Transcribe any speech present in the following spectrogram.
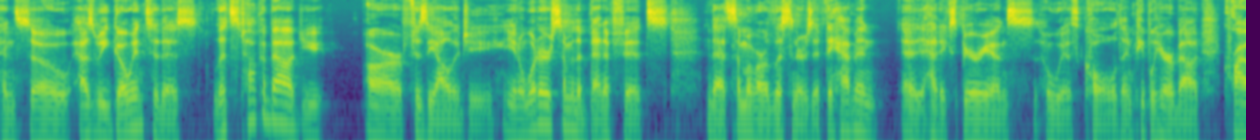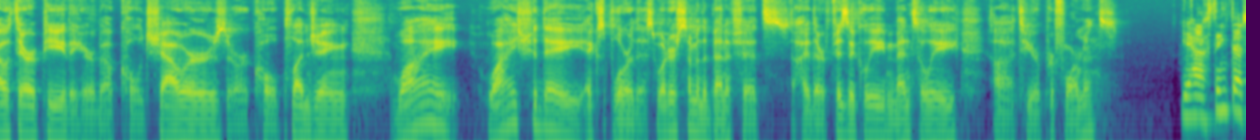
And so as we go into this, let's talk about you, our physiology. You know, what are some of the benefits that some of our listeners, if they haven't uh, had experience with cold and people hear about cryotherapy, they hear about cold showers or cold plunging. Why why should they explore this? What are some of the benefits, either physically, mentally, uh, to your performance? Yeah, I think that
